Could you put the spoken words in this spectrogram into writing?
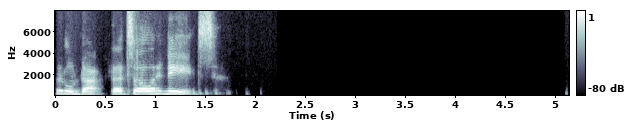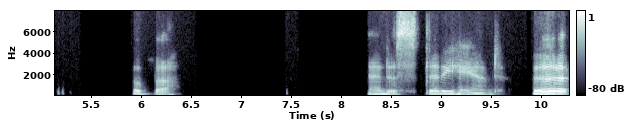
Little dot, that's all it needs. Opa. And a steady hand. there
